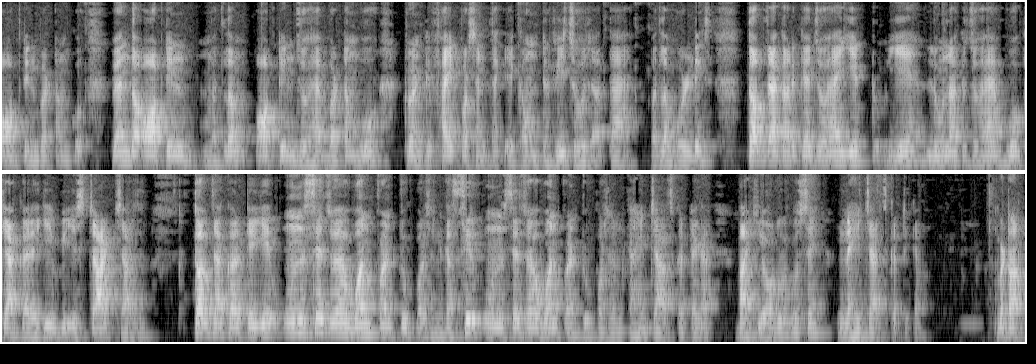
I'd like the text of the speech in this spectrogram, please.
ऑप्ट इन बटन को व्हेन द ऑप्ट इन मतलब ऑप्ट इन जो है बटन वो 25 परसेंट तक अकाउंट रीच हो जाता है मतलब होल्डिंग्स तब जा करके जो है ये ये लूनक जो है वो क्या करेगी? वी स्टार्ट चार्ज तब जा करके ये उनसे जो है 1.2 परसेंट का, सिर्फ़ उनसे जो है 1.2 परसेंट का ही चार्ज कटेगा, बाकी और लोगों से नहीं चार्ज कटेगा। बट हाँ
